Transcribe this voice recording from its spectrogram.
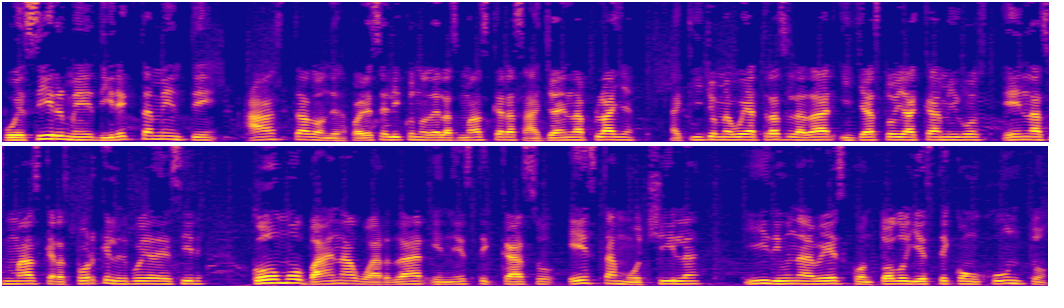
pues irme directamente hasta donde aparece el icono de las máscaras allá en la playa. Aquí yo me voy a trasladar y ya estoy acá amigos en las máscaras porque les voy a decir cómo van a guardar en este caso esta mochila y de una vez con todo y este conjunto.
